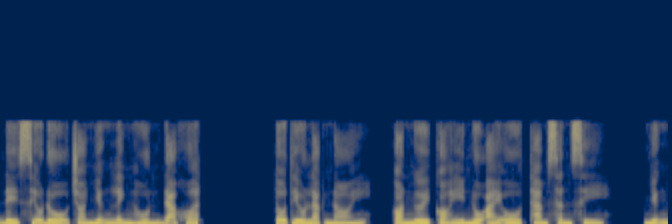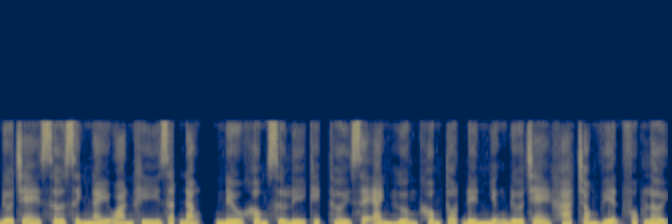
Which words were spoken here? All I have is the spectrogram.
để siêu độ cho những linh hồn đã khuất. Tô Tiểu Lạc nói, con người có hỉ nộ ái ố tham sân si. Những đứa trẻ sơ sinh này oán khí rất nặng, nếu không xử lý kịp thời sẽ ảnh hưởng không tốt đến những đứa trẻ khác trong viện phúc lợi.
